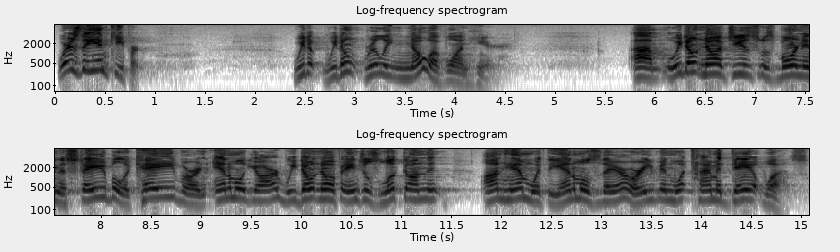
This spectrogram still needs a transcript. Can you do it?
Where's the innkeeper? We don't, we don't really know of one here. Um, we don't know if Jesus was born in a stable, a cave, or an animal yard. We don't know if angels looked on, the, on him with the animals there, or even what time of day it was.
